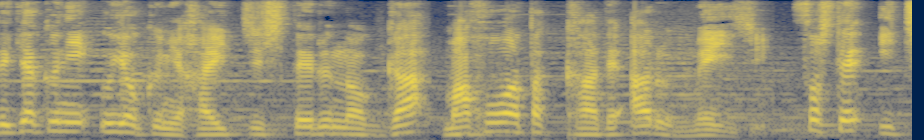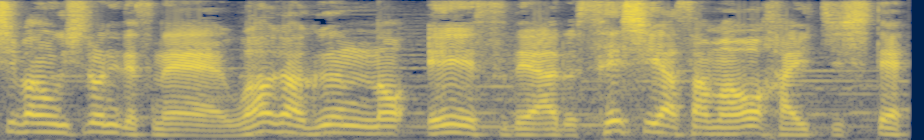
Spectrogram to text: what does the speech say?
で、逆に右翼に配置してるのが魔法アタッカーであるメイジ。そして一番後ろにですね、我が軍のエースであるセシア様を配置して、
